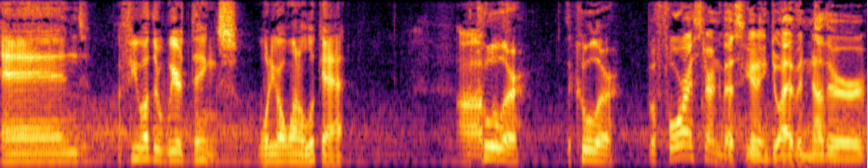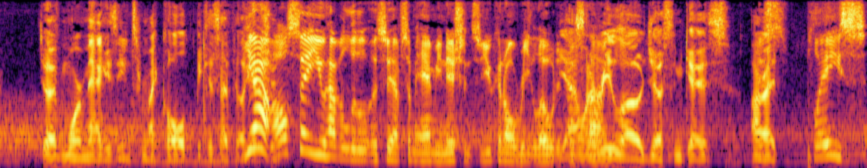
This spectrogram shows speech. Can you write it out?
and a few other weird things. What do y'all want to look at? Uh, the cooler. The cooler. Before I start investigating, do I have another? Do I have more magazines for my Colt? Because I feel like I yeah, should, I'll say you have a little. So you have some ammunition, so you can all reload at yeah, I this want to time. reload just in case. All right. This place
